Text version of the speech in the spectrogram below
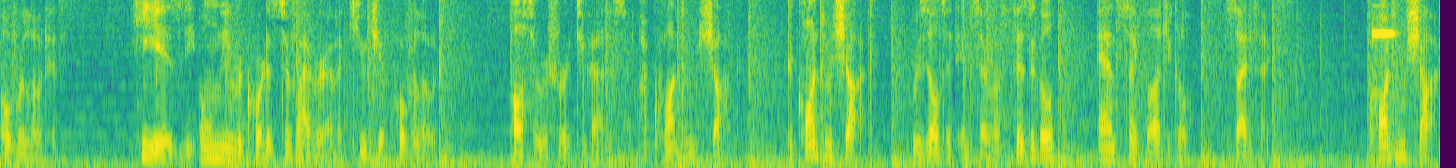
overloaded. He is the only recorded survivor of a Q chip overload, also referred to as a quantum shock. The quantum shock resulted in several physical and psychological side effects. Quantum shock,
